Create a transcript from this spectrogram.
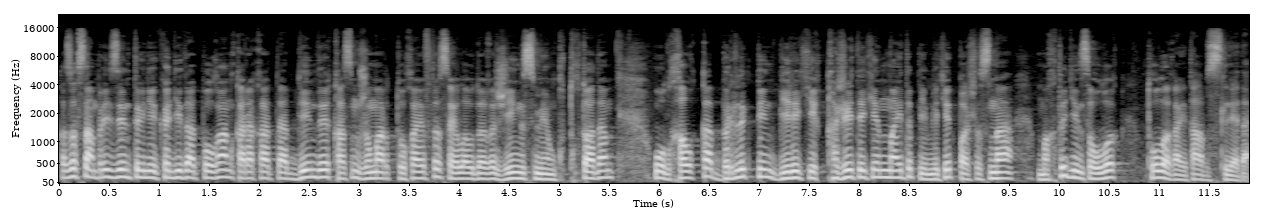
Қазақстан президенттігіне кандидат болған Қарақат Әбденді Қасым Жомарт Тоқаевты сайлаудағы жеңісімен құттықтады. Ол халыққа бірлік пен береке қажет екенін айтып, мемлекет басшысына мықты денсаулық толағай табыс тіледі.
